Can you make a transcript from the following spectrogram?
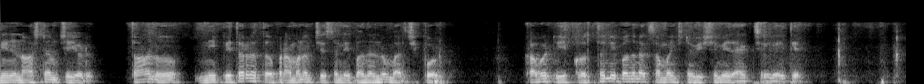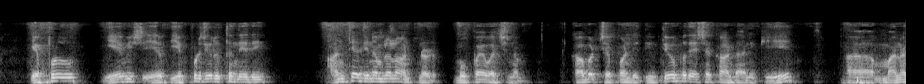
నిన్ను నాశనం చేయడు. తాను నీ పితరులతో ప్రమాణం చేసిన నిబంధనను మర్చిపోడు. కాబట్టి క్రొత్త నిబంధనకు సంబంధించిన విషయం ఇది యాక్చువల్గా అయితే. ఎప్పుడు ఏ విషయం ఎప్పుడు జరుగుతుంది ఇది? అంత్య దినంలో అంటున్నాడు ముప్పై వచనం. కాబట్టి చెప్పండి ద్వితీయోపదేశ కాండానికి ఆ, మన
